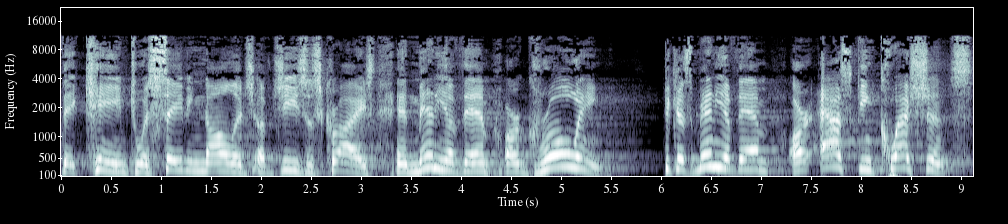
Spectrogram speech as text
they came to a saving knowledge of Jesus Christ. And many of them are growing because many of them are asking questions.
